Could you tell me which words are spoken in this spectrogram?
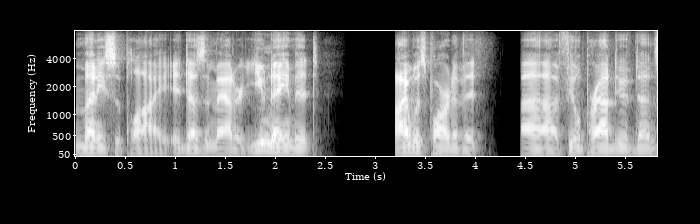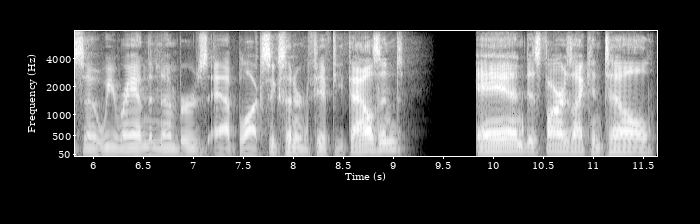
money supply, it doesn't matter. You name it. I was part of it. Uh, feel proud to have done so. We ran the numbers at block 650,000. And as far as I can tell,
